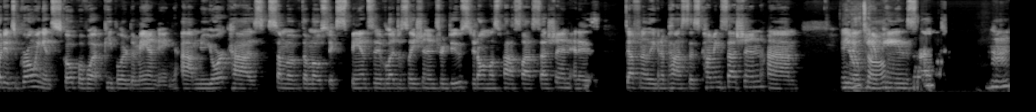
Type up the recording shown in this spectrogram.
but it's growing in scope of what people are demanding. Um, New York has some of the most expansive legislation introduced. It almost passed last session and is definitely going to pass this coming session. Um, you know, Utah. campaigns. hmm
